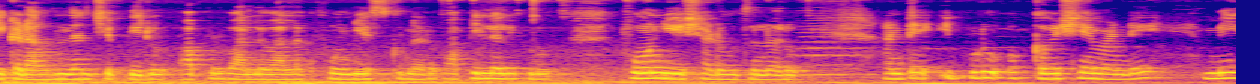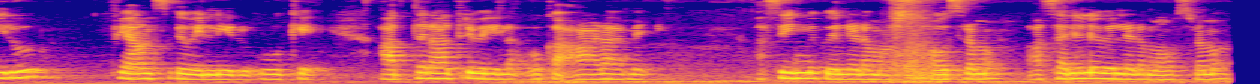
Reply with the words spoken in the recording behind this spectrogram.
ఇక్కడ ఉందని చెప్పారు అప్పుడు వాళ్ళు వాళ్ళకు ఫోన్ చేసుకున్నారు. ఆ పిల్లలు ఇప్పుడు ఫోన్ చేసి అడుగుతున్నారు. అంటే ఇప్పుడు ఒక్క విషయం అండి. మీరు ఫ్యాన్స్గా వెళ్ళారు ఓకే. అర్ధరాత్రి వేళ ఒక ఆడామె ఆ సినిమాకి వెళ్ళడం అవసరమా? ఆ చలిలో వెళ్ళడం అవసరమా?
